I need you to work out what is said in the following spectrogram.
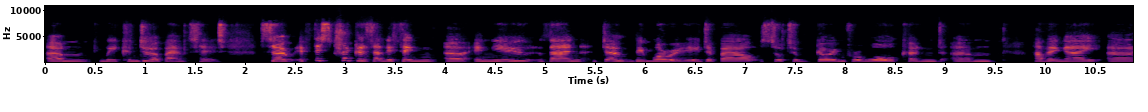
um, we can do about it. So if this triggers anything uh, in you, then don't be worried about sort of going for a walk and um, having a uh,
